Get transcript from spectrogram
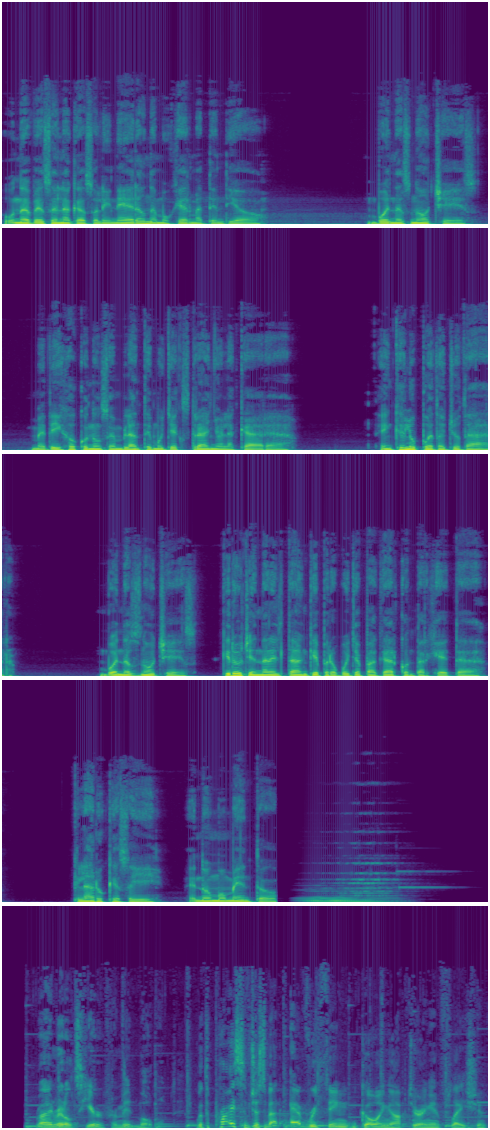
Una vez en la gasolinera una mujer me atendió. Buenas noches, me dijo con un semblante muy extraño en la cara. ¿En qué lo puedo ayudar? Buenas noches, quiero llenar el tanque pero voy a pagar con tarjeta. Claro que sí, en un momento. Ryan Reynolds here from Mint Mobile. With the price of just about everything going up during inflation,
